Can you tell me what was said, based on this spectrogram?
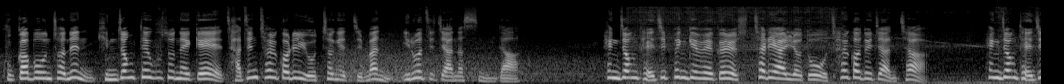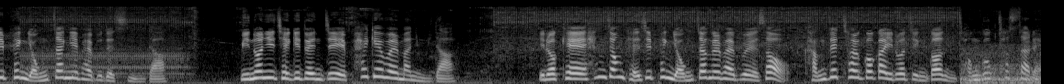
국가보훈처는 김정태 후손에게 자진 철거를 요청했지만 이루어지지 않았습니다. 행정 대집행 계획을 수차례 알려도 철거되지 않자 행정 대집행 영장이 발부됐습니다. 민원이 제기된 지 8개월 만입니다. 이렇게 행정 대집행 영장을 발부해서 강제 철거가 이뤄진 건 전국 첫 사례.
